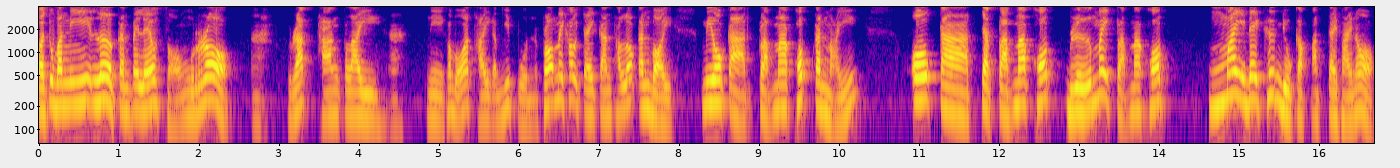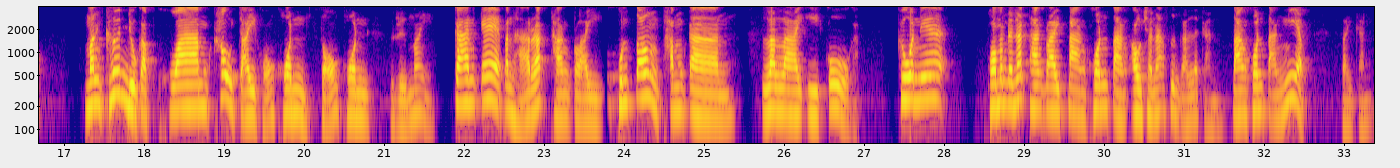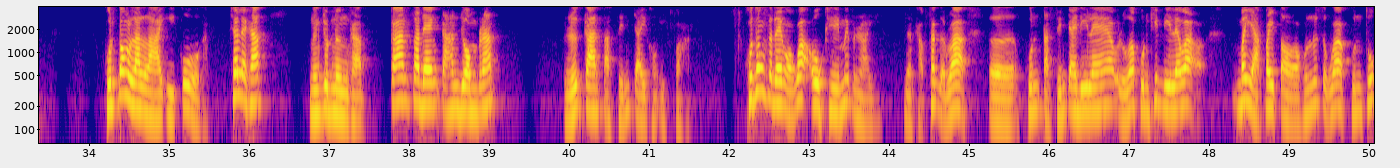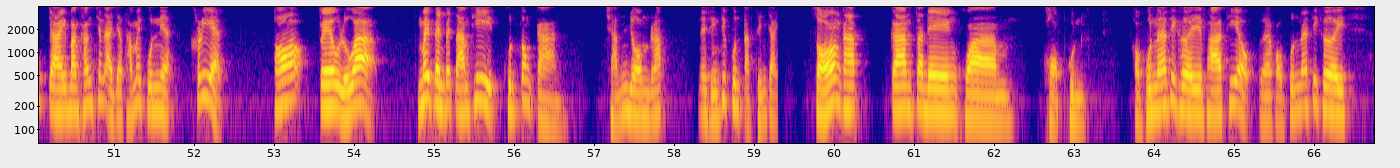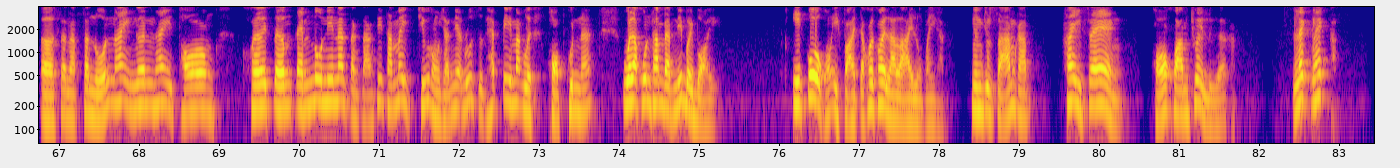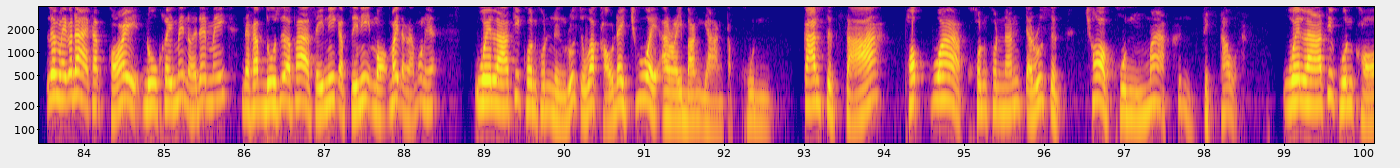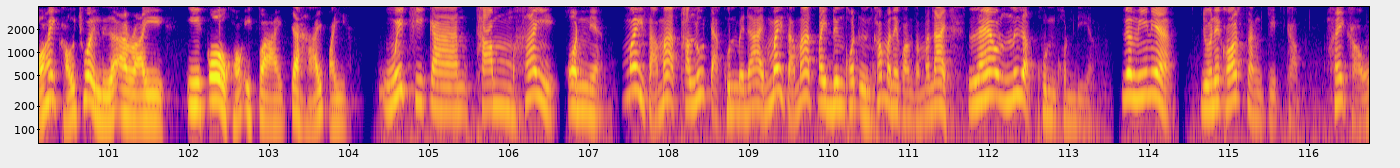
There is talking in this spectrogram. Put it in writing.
ปัจจุบันนี้เลิกกันไปแล้วสองรอบอะรักทางไกลอะนี่เขาบอกว่าไทยกับญี่ปุ่น เพราะไม่เข้าใจกันทะเลาะกันบ่อย มีโอกาสกลับมาคบกันไหม โอกาสจะกลับมาคบหรือไม่กลับมาคบ ไม่ได้ขึ้นอยู่กับปัจจัยภายนอก มันขึ้นอยู่กับความเข้าใจของคนสองคนหรือไม่ การแก้ปัญหารักทางไกล คุณต้องทำการละลายอีโก้ครับคือวันนี้ อมันเป็นรักทางไกลต่างคนต่างเอาชนะซึ่งกันและกัน ต่างคนต่างเงียบใส่กัน คุณต้องละลายอีโก้ครับใช่เลยครับ 1.1 ครับ การแสดงการยอมรับ หรือการตัดสินใจของอีกฝ่าย คุณต้องแสดงออกว่าโอเคไม่เป็นไรนะครับ ถ้าเกิดว่าคุณตัดสินใจดีแล้ว หรือว่าคุณคิดดีแล้วว่าไม่อยากไปต่อคุณรู้สึกว่าคุณทุกข์ใจบางครั้งฉันอาจจะทำให้คุณเนี่ยเครียดท้อเฟลหรือว่าไม่เป็นไปตามที่คุณต้องการ ฉันยอมรับ ในสิ่งที่คุณตัดสินใจสองครับ การแสดงความขอบคุณ ขอบคุณนะที่เคยพาเที่ยวนะขอบคุณนะที่เคยเสนับสนุนให้เงินให้ทอง เคยเติมเต็มนู่นนี่นั่นต่างๆ ที่ทำให้ชีวิตของฉันเนี่ยรู้สึกแฮปปี้มากเลยขอบคุณนะ เวลาคุณทำแบบนี้บ่อยๆอีโก้ของอีกฝ่ายจะค่อยๆ ละลายลงไปครับ 1.3 ครับ ให้แซงขอความช่วยเหลือครับ เล็กๆครับ เรื่องอะไรก็ได้ครับ ขอให้ดูเคลมให้หน่อยได้ไหมนะครับดูเสื้อผ้าสีนี้กับสีนี้เหมาะไหมต่างๆพวกนี้เวลาที่คนคนหนึ่งรู้สึกว่าเขาได้ช่วยอะไรบางอย่างกับคุณ การศึกษาพบว่าคนคนนั้นจะรู้สึกชอบคุณมากขึ้น10เท่า เวลาที่คุณขอให้เขาช่วยเหลืออะไร อีโก้ของอีกฝ่ายจะหายไป วิธีการทำให้คนเนี่ย ไม่สามารถทะลุจากคุณไปได้ ไม่สามารถไปดึงคนอื่นเข้ามาในความสัมพันธ์ได้ แล้วเลือกคุณคนเดียว เรื่องนี้เนี่ยอยู่ในคอร์สสั่งจิตครับ ให้เขา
